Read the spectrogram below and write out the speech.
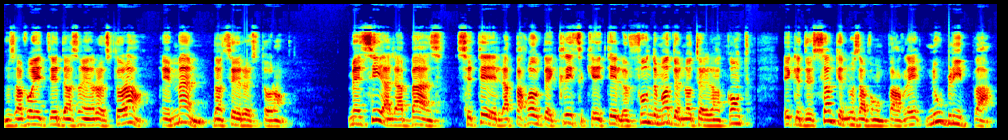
nous avons été dans un restaurant, et même dans ce restaurant. Mais si à la base, c'était la parole de Christ qui était le fondement de notre rencontre et que de ça que nous avons parlé, n'oublie pas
